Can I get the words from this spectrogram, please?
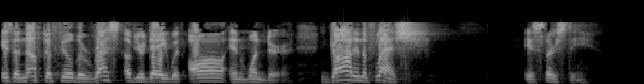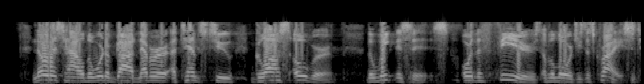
is enough to fill the rest of your day with awe and wonder. God in the flesh is thirsty. Notice how the Word of God never attempts to gloss over the weaknesses or the fears of the Lord Jesus Christ.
